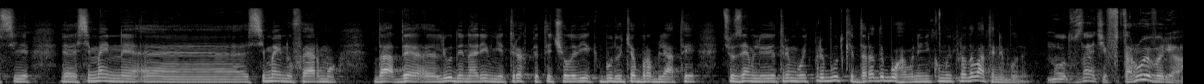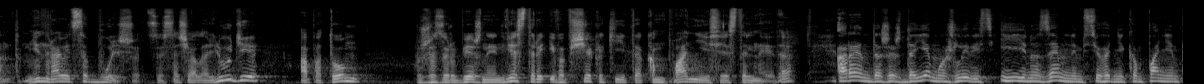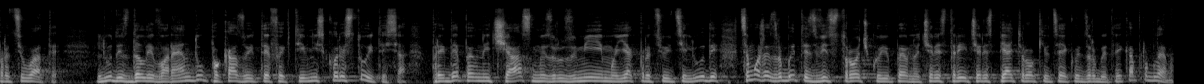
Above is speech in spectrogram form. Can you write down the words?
е, сімейне, е, сімейну ферму, де люди на рівні трьох-п'яти чоловік будуть обробляти цю землю і отримувати прибутки, да ради Бога, вони нікому і продавати не будуть. Ну вот, знаете, второй вариант мне нравится больше. То есть сначала люди, а потом уже зарубежные инвесторы и вообще какие-то компании и все остальные, да? Оренда же ж дає можливість і іноземним сьогодні компаніям працювати. Люди здали в оренду, показуєте ефективність, користуйтеся. Прийде певний час, ми зрозуміємо, як працюють ці люди. Це може зробити з відстрочкою, певно, через 3, через 5 років це якось зробити. Яка проблема?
